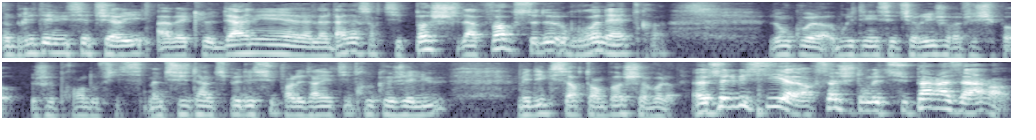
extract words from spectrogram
Brittany Cherry, avec la dernière sortie poche, La force de renaître. Donc voilà, Brittany Cherry, je réfléchis pas, je prends d'office. Même si j'étais un petit peu déçu par le dernier titre que j'ai lu, mais dès qu'il sort en poche, voilà. Euh, celui-ci, alors ça, je suis tombé dessus par hasard.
